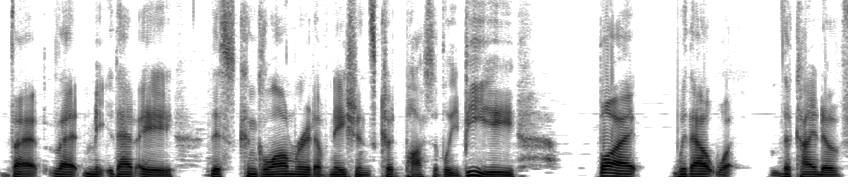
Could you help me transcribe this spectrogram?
that that that a this conglomerate of nations could possibly be, but without what the kind of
